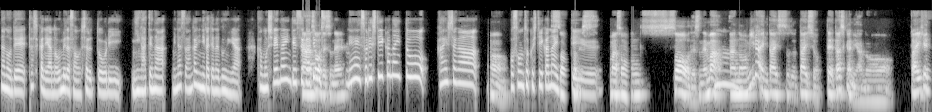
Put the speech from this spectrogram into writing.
なので、確かにあの、梅田さんおっしゃる通り、苦手な、皆さんが苦手な分野かもしれないんですが、でも、そうですね。ね、それしていかないと、会社が、ご存続していかないっていう。うん、まあ、そ、そうですね。まあ、うん、あの、未来に対する対処って、確かにあの、大変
